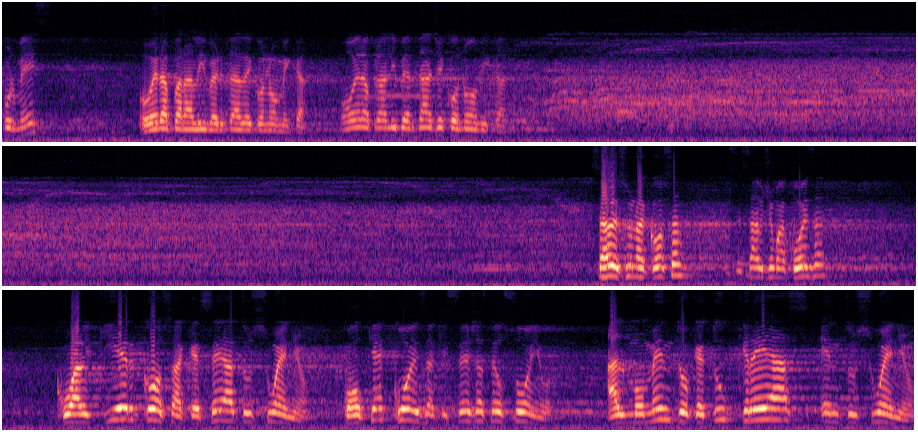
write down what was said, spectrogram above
por mês? ¿O era para libertad económica? Ou era para liberdade econômica? ¿Sabes una cosa? Você sabe de uma coisa? Cualquier cosa que sea tu sueño, Qualquer coisa que seja seu sonho, al momento que tú creas en tu sueño,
